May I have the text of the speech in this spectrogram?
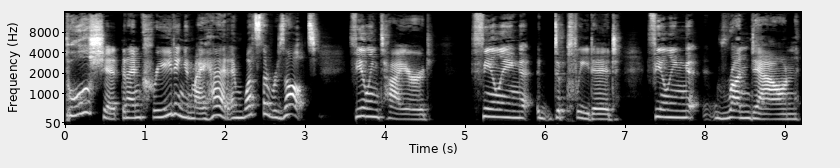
bullshit that I'm creating in my head. And what's the result? Feeling tired, feeling depleted, feeling run down,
